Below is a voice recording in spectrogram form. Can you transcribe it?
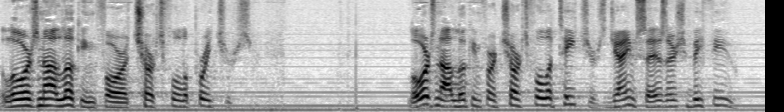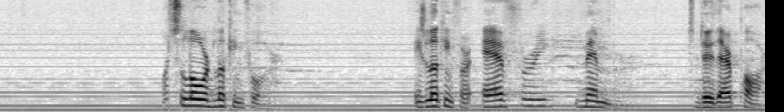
The Lord's not looking for a church full of preachers. The Lord's not looking for a church full of teachers. James says there should be few. What's the Lord looking for? He's looking for every member to do their part.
